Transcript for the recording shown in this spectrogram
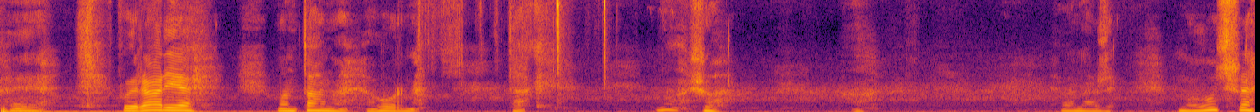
е, Феррарія Монтана горна. Так. Ну що? Вона вже молодша.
